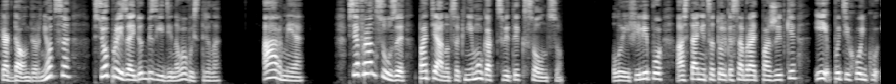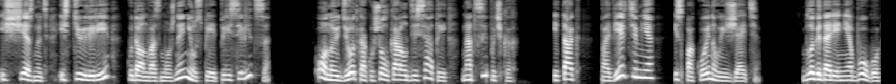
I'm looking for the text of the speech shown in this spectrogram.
Когда он вернется, все произойдет без единого выстрела. Армия, все французы потянутся к нему, как цветы к солнцу. Луи Филиппу останется только собрать пожитки и потихоньку исчезнуть из Тюильри, куда он, возможно, и не успеет переселиться. Он уйдет, как ушел Карл X, на цыпочках. Итак, поверьте мне и спокойно уезжайте. Благодарение Богу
